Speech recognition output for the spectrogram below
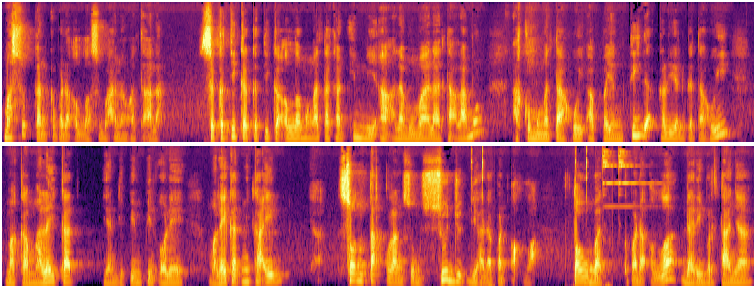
masukan kepada Allah Subhanahu wa taala. Seketika ketika Allah mengatakan inni a'lamu ma la ta'lamun, aku mengetahui apa yang tidak kalian ketahui, maka malaikat yang dipimpin oleh malaikat Mikail ya, sontak langsung sujud di hadapan Allah taubat kepada Allah dari bertanya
